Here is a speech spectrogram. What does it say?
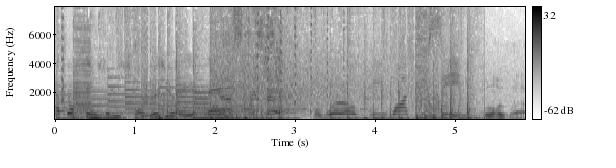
Apporter une solution mesurée, humaine. The world we want to see. Au revoir.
